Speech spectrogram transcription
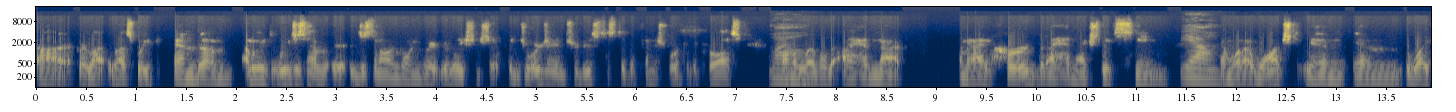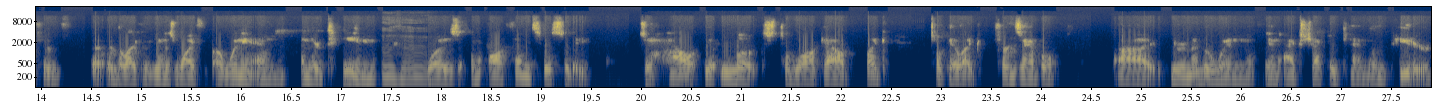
uh, or la- last week, and um, I mean, we, we just have uh, just an ongoing great relationship. But Georgian introduced us to the finished work of the cross on a level that I had not. I mean, I had heard, but I hadn't actually seen. Yeah. And what I watched in in the wife of uh, the life of he and his wife uh, Winnie and and their team Mhm. was an authenticity to how it looks to walk out. Like, okay, like for example, uh, you remember when in Acts chapter ten, when Peter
